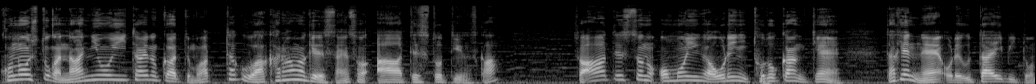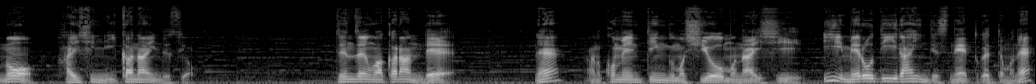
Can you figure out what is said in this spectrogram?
この人が何を言いたいのかって全く分からんわけですね。そのアーティストっていうんですか。そのアーティストの思いが俺に届かんけんだけんね俺歌い人の配信に行かないんですよ。全然分からんでねあのコメンティングもしようもないしいいメロディーラインですねとか言ってもね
